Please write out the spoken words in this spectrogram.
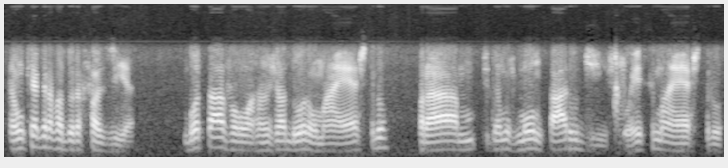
Então, o que a gravadora fazia? Botava um arranjador, um maestro, para, digamos, montar o disco. Esse maestro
